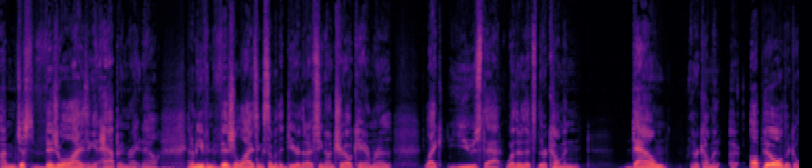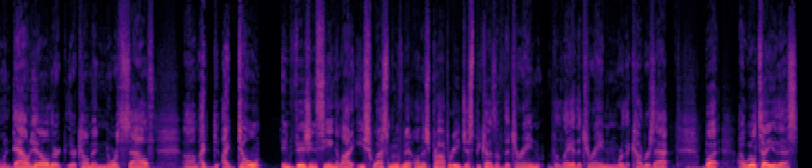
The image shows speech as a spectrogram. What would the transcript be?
I'm just visualizing it happen right now. And I'm even visualizing some of the deer that I've seen on trail camera like use that whether that's they're coming down. They're coming uphill. They're going downhill. They're they're coming north south. Um, I I don't envision seeing a lot of east west movement on this property just because of the terrain, the lay of the terrain, and where the cover's at. But I will tell you this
